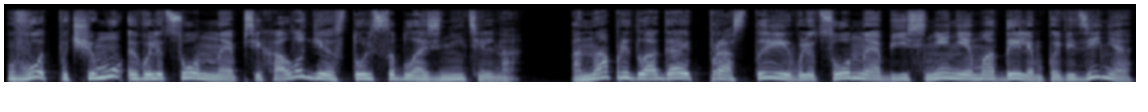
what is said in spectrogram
Вот почему эволюционная психология столь соблазнительна. Она предлагает простые эволюционные объяснения моделям поведения,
